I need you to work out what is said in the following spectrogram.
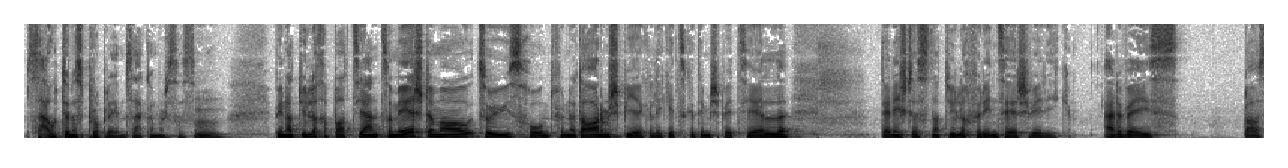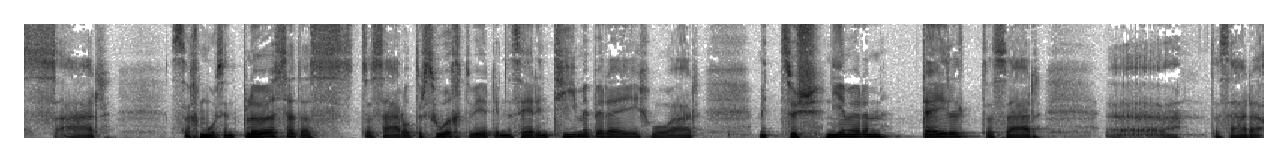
selten ein Problem, sagen wir so. Mm. Wenn natürlich ein Patient zum ersten Mal zu uns kommt, für eine Darmspiegelung, jetzt gerade im Speziellen, dann ist das natürlich für ihn sehr schwierig. Er weiß dass er sich muss entblößen muss, dass, dass er untersucht wird in einem sehr intimen Bereich, wo er mit sonst niemandem teilt, dass er, äh, dass er eine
